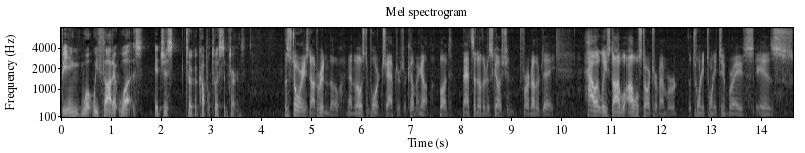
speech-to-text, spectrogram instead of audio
being what we thought it was. It just took a couple twists and turns. The story's not written, though, and the most important chapters are coming up, but that's another discussion for another day. How, at least, I will, I will start to remember the 2022 Braves is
